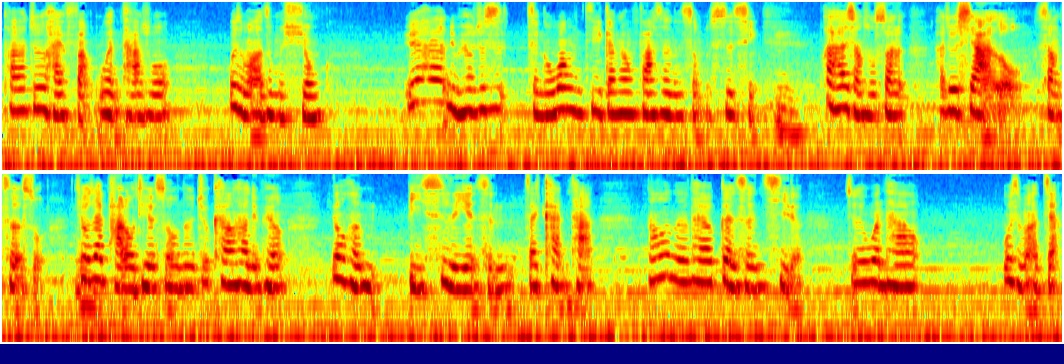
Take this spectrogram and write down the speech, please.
他就是还反问他说为什么要这么凶？因为他女朋友就是整个忘记刚刚发生了什么事情。嗯，后来他想说算了，他就下楼上厕所。结果在爬楼梯的时候呢，就看到他女朋友用很鄙视的眼神在看他，然后呢，他又更生气了，就是问他为什么要这样，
